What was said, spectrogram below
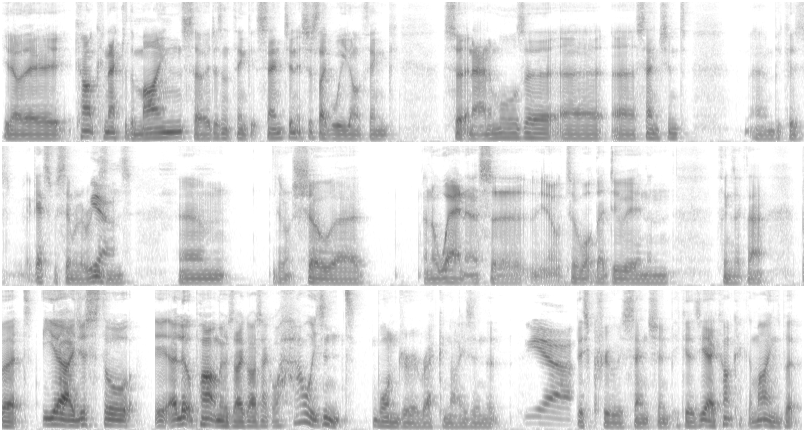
You know they can't connect with the mind so it doesn't think it's sentient. It's just like we don't think certain animals are, uh, uh, sentient um, because i guess for similar Yeah. reasons. Um, they don't show uh, an awareness uh, you know to what they're doing and things like that. But yeah i just thought a little part of me was like i was like well how isn't wanderer recognizing that yeah this crew is sentient because yeah i can't connect the minds but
